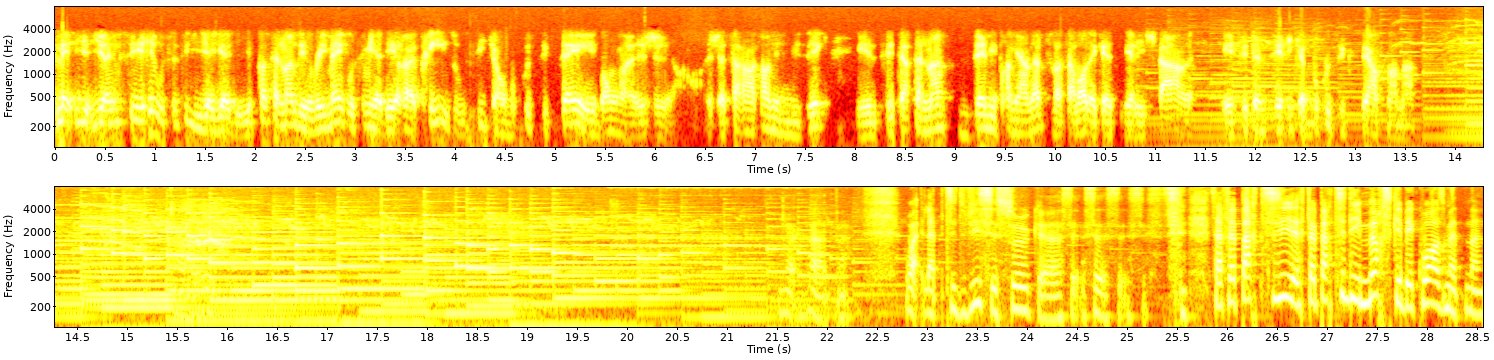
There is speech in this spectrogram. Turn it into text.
Mais il y a une série aussi, il y, a, pas seulement des remakes aussi, mais il y a des reprises aussi qui ont beaucoup de succès. Et bon, euh, je, je te faire entendre une musique et c'est certainement, dès les premières notes, tu vas savoir de quelle série je parle. Et c'est une série qui a beaucoup de succès en ce moment. Ouais, la petite vie, c'est sûr que ça fait partie, fait partie des mœurs québécoises maintenant.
